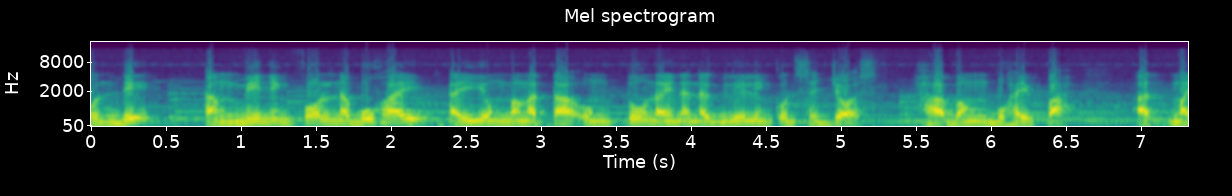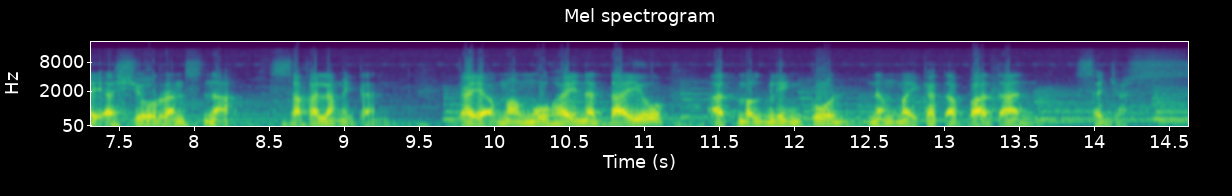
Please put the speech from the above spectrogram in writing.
kundi ang meaningful na buhay ay yung mga taong tunay na naglilingkod sa Diyos habang buhay pa at may assurance na sa kalangitan. Kaya mamuhay na tayo at maglingkod ng may katapatan sa Diyos.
